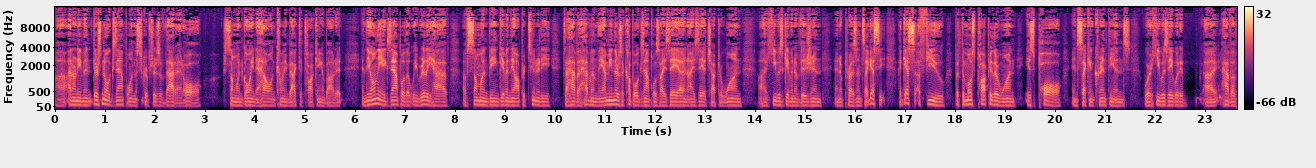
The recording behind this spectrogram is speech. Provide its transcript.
uh, I don't even. There's no example in the scriptures of that at all. Someone going to hell and coming back to talking about it. And the only example that we really have of someone being given the opportunity to have a heavenly, I mean, there's a couple examples. Isaiah in Isaiah chapter one, uh, he was given a vision and a presence. I guess, I guess a few, but the most popular one is Paul in Second Corinthians, where he was able to uh, have a,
